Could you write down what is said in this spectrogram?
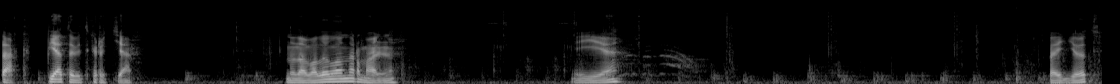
Так, п'яте відкриття. Ну, навалило нормально. Є. Пойдет.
